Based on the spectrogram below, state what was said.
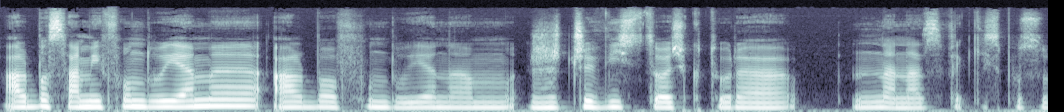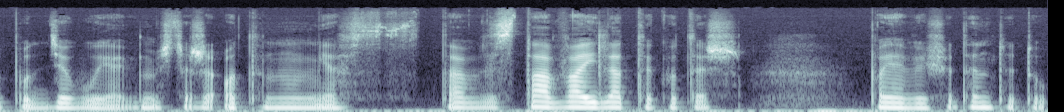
albo sami fundujemy, albo funduje nam rzeczywistość, która na nas w jakiś sposób oddziałuje. Myślę, że o tym jest ta wystawa i dlatego też pojawił się ten tytuł.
